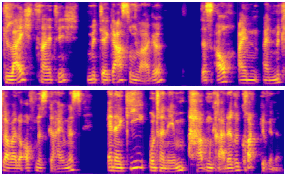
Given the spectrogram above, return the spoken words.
Gleichzeitig mit der Gasumlage, das ist auch ein, ein mittlerweile offenes Geheimnis, Energieunternehmen haben gerade Rekordgewinne.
